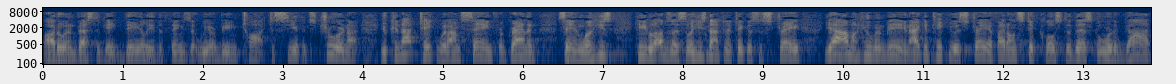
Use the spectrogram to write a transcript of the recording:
ought to investigate daily the things that we are being taught to see if it's true or not. You cannot take what I'm saying for granted, saying, well, he's, he loves us, so he's not going to take us astray. Yeah, I'm a human being. I could take you astray if I don't stick close to this, the Word of God.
